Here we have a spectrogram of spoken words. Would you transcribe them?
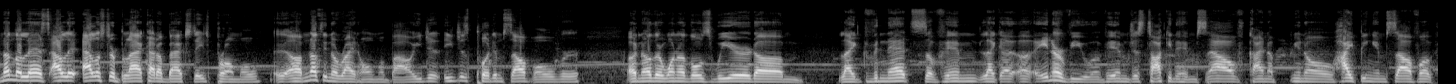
Nonetheless, Al- Aleister Black had a backstage promo. Um, nothing to write home about. He just he just put himself over. Another one of those weird um, like vignettes of him, like a, a, interview of him just talking to himself, kind of you know hyping himself up.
